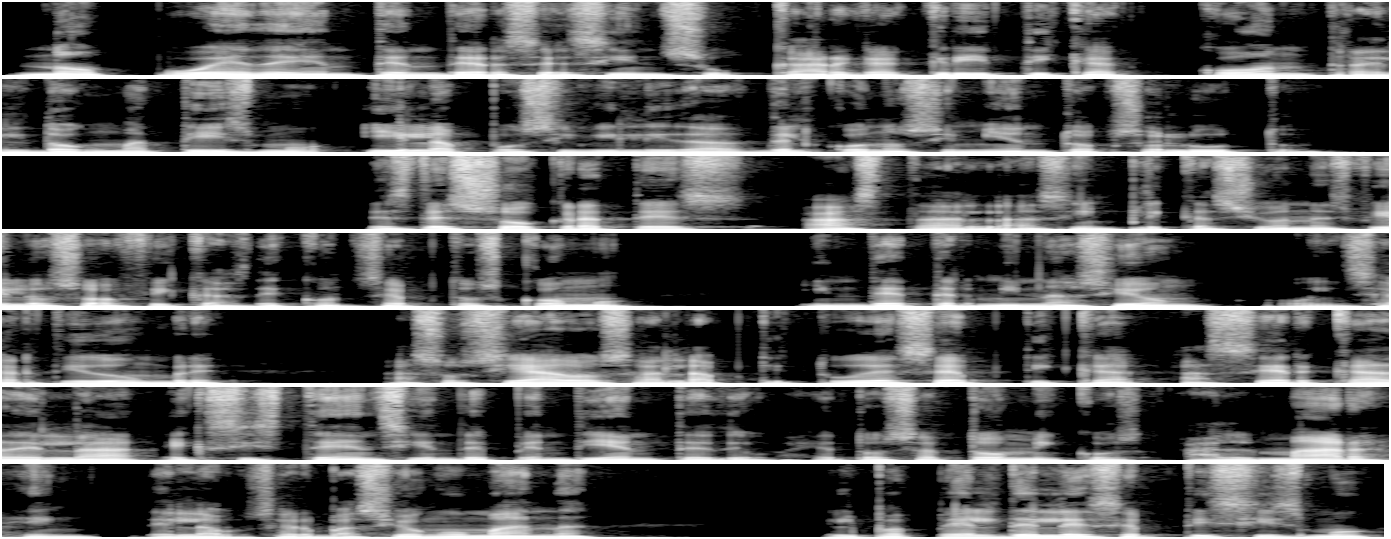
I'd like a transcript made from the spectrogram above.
no puede entenderse sin su carga crítica contra el dogmatismo y la posibilidad del conocimiento absoluto. Desde Sócrates hasta las implicaciones filosóficas de conceptos como indeterminación o incertidumbre, asociados a la aptitud escéptica acerca de la existencia independiente de objetos atómicos al margen de la observación humana, el papel del escepticismo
